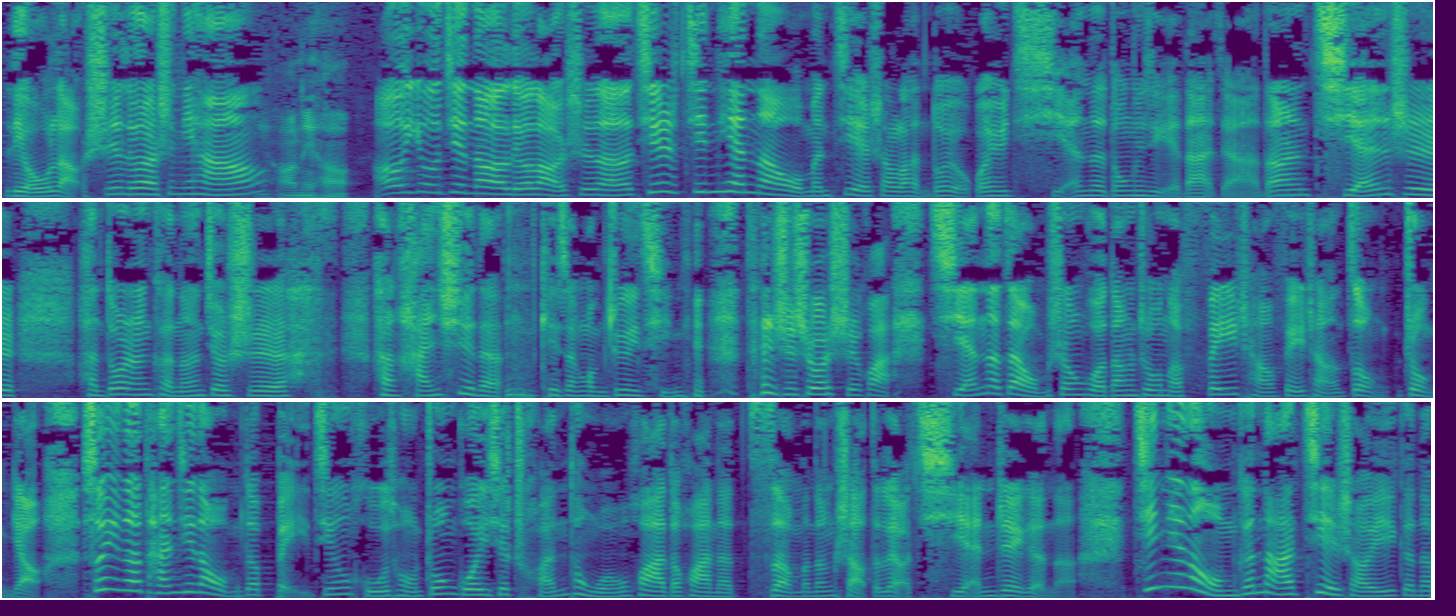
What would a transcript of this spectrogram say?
刘老师。刘老师你好你。好，你好。好，又见到刘老师了。其实今天呢，我们介绍了很多有关于钱的东西给大家。当然，钱是很多人可能就是很含蓄的，嗯，其實我们这个情。但是说实话，钱呢，在我们生活当中呢，非常非常重重要。所以呢，谈及到我们的北京胡同，中国一些传统文化的话呢，怎么能少得了钱这个呢？今天呢，我们跟大家介绍一个呢，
